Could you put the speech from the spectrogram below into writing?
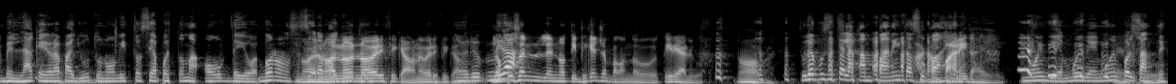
¿Verdad? Que yo era para YouTube. No he visto si ha puesto más update. o- Bueno, no sé si era no, para no, YouTube. no he verificado, no he verificado. No he- Yo mira. puse en el notification para cuando tire algo. No. Tú le pusiste la campanita a su La página. campanita ahí. Muy bien, muy bien, muy importante.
